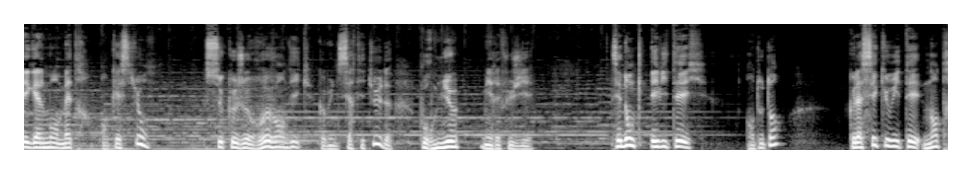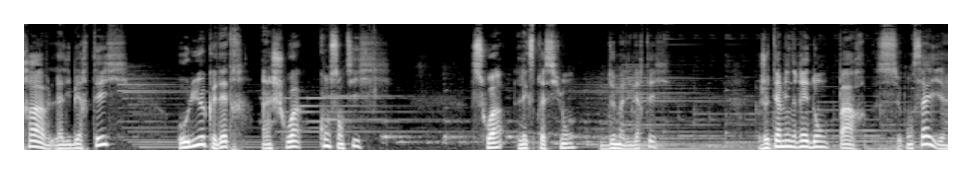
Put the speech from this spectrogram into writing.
également mettre en question ce que je revendique comme une certitude pour mieux C'est donc éviter, en tout temps, que la sécurité n'entrave la liberté au lieu que d'être un choix consenti soit l'expression de ma liberté. Je terminerai donc par ce conseil.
